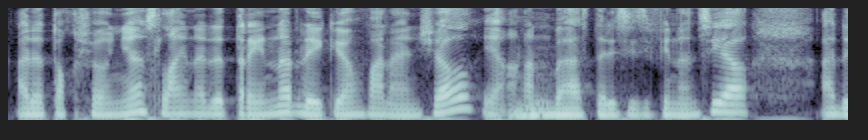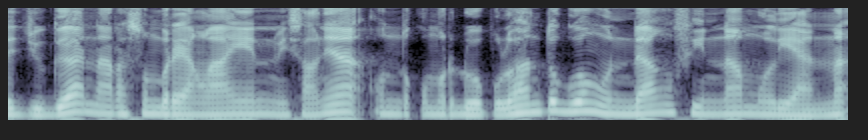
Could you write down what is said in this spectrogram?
ada talk show-nya selain ada trainer dari QM Financial yang Hmm. akan bahas dari sisi finansial, ada juga narasumber yang lain. Misalnya untuk umur 20-an tuh gue ngundang Vina Mulyana.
